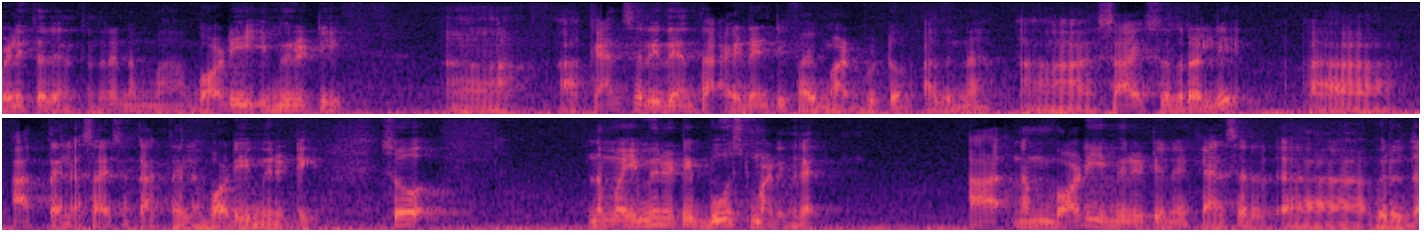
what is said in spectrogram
ಬೆಳೀತದೆ ಅಂತಂದರೆ ನಮ್ಮ ಬಾಡಿ ಇಮ್ಯುನಿಟಿ ಆ ಕ್ಯಾನ್ಸರ್ ಇದೆ ಅಂತ ಐಡೆಂಟಿಫೈ ಮಾಡಿಬಿಟ್ಟು ಅದನ್ನು ಸಾಯಿಸೋದ್ರಲ್ಲಿ ಆಗ್ತಾಯಿಲ್ಲ ಸಾಯಿಸೋಕೆ ಆಗ್ತಾಯಿಲ್ಲ ಬಾಡಿ ಇಮ್ಯುನಿಟಿಗೆ ಸೊ ನಮ್ಮ ಇಮ್ಯುನಿಟಿ ಬೂಸ್ಟ್ ಮಾಡಿದರೆ ಆ ನಮ್ಮ ಬಾಡಿ ಇಮ್ಯುನಿಟಿನೇ ಕ್ಯಾನ್ಸರ್ ವಿರುದ್ಧ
